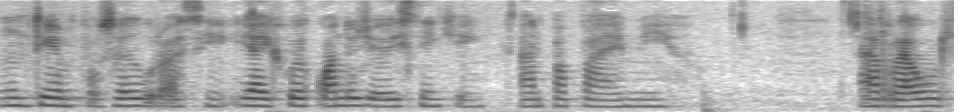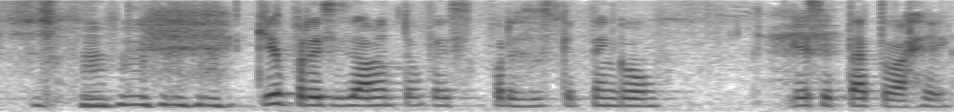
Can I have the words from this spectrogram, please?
un tiempo se duró así. Y ahí fue cuando yo distinguí al papá de mi hijo, a Raúl, que precisamente pues por eso es que tengo ese tatuaje.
